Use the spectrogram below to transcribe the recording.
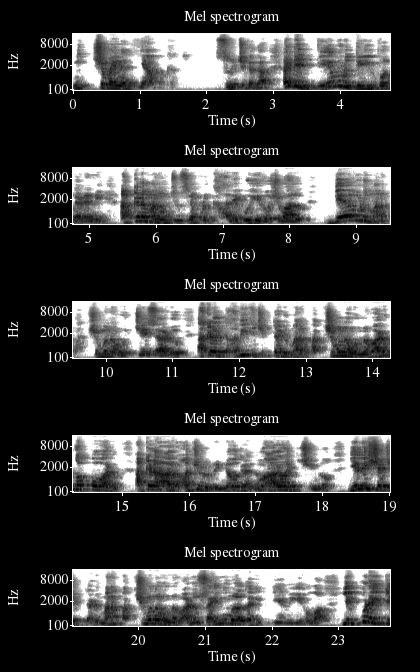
నిత్యమైన జ్ఞాపకం సూచికగా. అంటే దేవుడు తిరిగిపోతాడని అక్కడ మనం చూసినప్పుడు కాలేబు యహోశవాలు దేవుడు మన పక్షమున వచ్చేశాడు. అక్కడ దావీది చెప్తాడు మన పక్షమున ఉన్నవాడు గొప్పవాడు. అక్కడ రాజులు రెండవ గ్రంథం ఆరో అధ్యయంలో ఎలిషా చెప్తాడు మన పక్షమున ఉన్నవాడు సైన్యముల అధిపతి యహోవా. ఎప్పుడైతే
